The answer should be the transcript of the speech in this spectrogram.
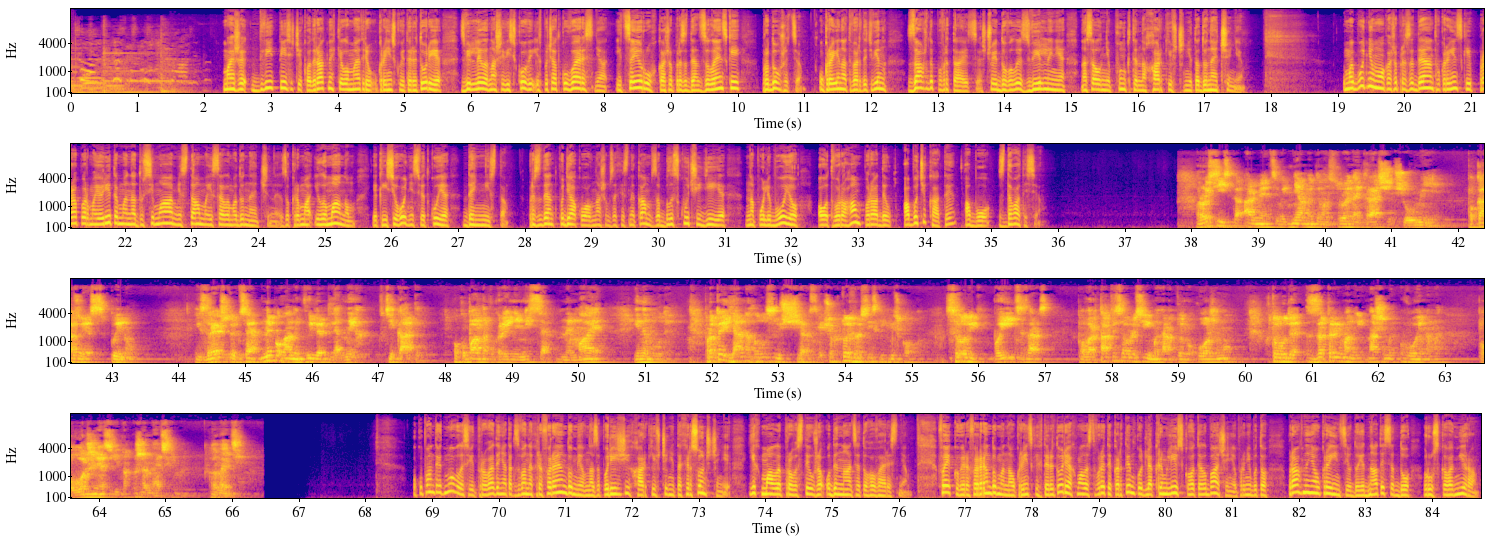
Майже дві тисячі квадратних кілометрів української території звільнили наші військові із початку вересня. І цей рух, каже президент Зеленський, продовжиться. Україна, твердить він, завжди повертається, що й довели звільнені населені пункти на Харківщині та Донеччині. У майбутньому, каже президент, український прапор майорітиме над усіма містами і селами Донеччини, зокрема і Лиманом, який сьогодні святкує День міста. Президент подякував нашим захисникам за блискучі дії на полі бою. А от ворогам порадив або тікати, або здаватися. Російська армія цими днями демонструє найкраще, що вміє, показує спину. І зрештою, це непоганий вибір для них втікати. Окупантам в Україні місця немає і не буде. Проте я наголошую ще раз: якщо хтось з російських військових силовиків боїться зараз повертатися в Росію, ми гарантуємо кожному, хто буде затриманий нашими воїнами, погодження згідно Женевськими конвенціями. Окупанти відмовилися від проведення так званих референдумів на Запоріжжі, Харківщині та Херсонщині. Їх мали провести вже 11 вересня. Фейкові референдуми на українських територіях мали створити картинку для кремлівського телебачення про нібито прагнення українців доєднатися до руского міра.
